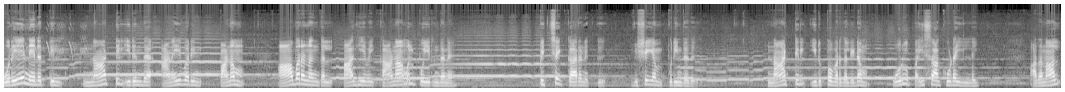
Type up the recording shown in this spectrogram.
ஒரே நேரத்தில் நாட்டில் இருந்த அனைவரின் பணம் ஆபரணங்கள் ஆகியவை காணாமல் போயிருந்தன. பிச்சைக்காரனுக்கு விஷயம் புரிந்தது. நாட்டில் இருப்பவர்களிடம் ஒரு பைசா கூட இல்லை. அதனால்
